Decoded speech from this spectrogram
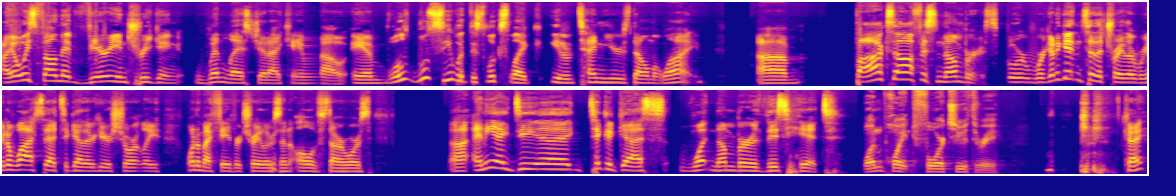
I always found that very intriguing when Last Jedi came out, and we'll we'll see what this looks like, you know, ten years down the line. Um, box office numbers. We're we're gonna get into the trailer. We're gonna watch that together here shortly. One of my favorite trailers in all of Star Wars. Uh, any idea? Take a guess. What number this hit? One point four two three. Okay,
